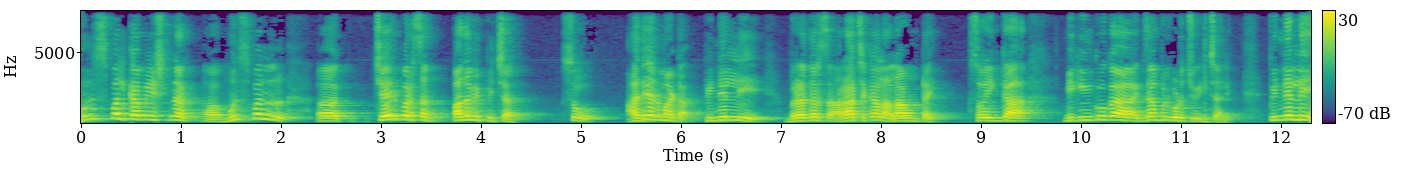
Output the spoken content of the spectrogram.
మున్సిపల్ కమిషనర్ మున్సిపల్ చైర్పర్సన్ పదవి ఇప్పించారు సో అదే అనమాట పిన్నెల్లి బ్రదర్స్ అరాచకాలు అలా ఉంటాయి. సో ఇంకా మీకు ఇంకొక ఎగ్జాంపుల్ కూడా చూపించాలి. పిన్నెల్లి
